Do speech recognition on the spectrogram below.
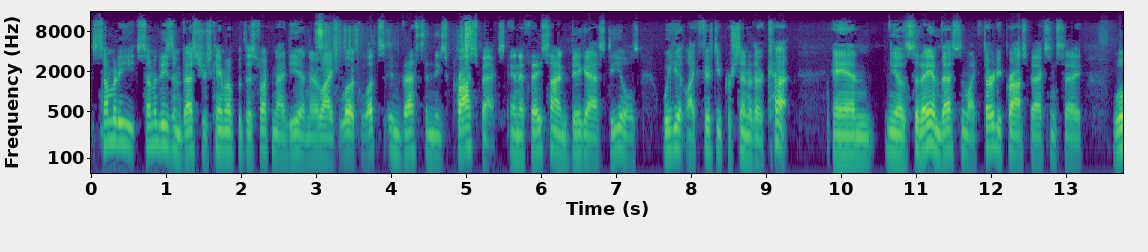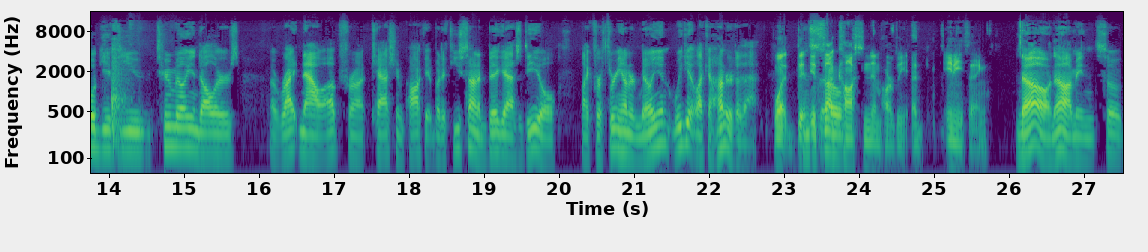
somebody some of these investors came up with this fucking idea and they're like look let's invest in these prospects and if they sign big ass deals we get like 50% of their cut and you know so they invest in like 30 prospects and say we'll give you $2 million uh, right now up front cash in pocket but if you sign a big ass deal like for 300 million we get like a hundred of that What? th- it's so- not costing them hardly a, anything. No, no. I mean, so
